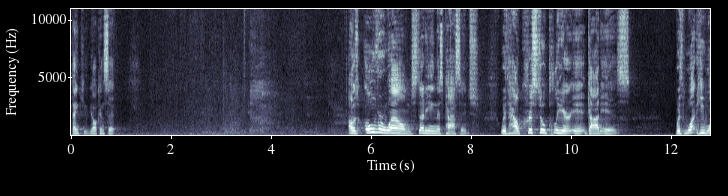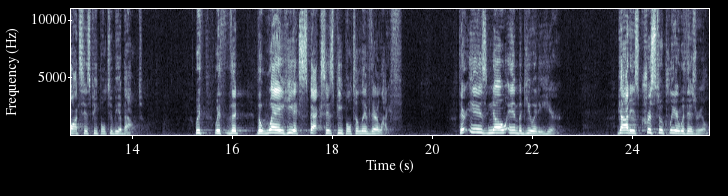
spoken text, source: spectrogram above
Thank you. Y'all can sit. I was overwhelmed studying this passage with how crystal clear it, God is with what he wants his people to be about, with, with the, the way he expects his people to live their life. There is no ambiguity here. God is crystal clear with Israel.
